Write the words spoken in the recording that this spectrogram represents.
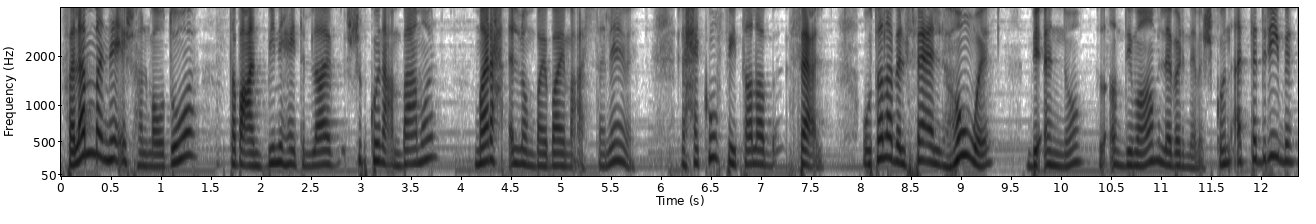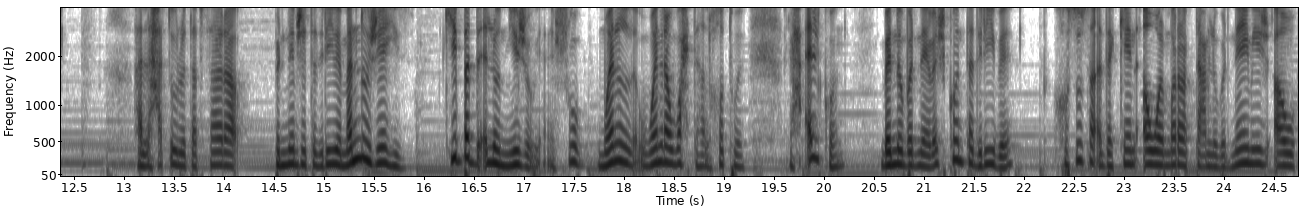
فلما ناقش هالموضوع طبعا بنهاية ال live شو بكون عم بعمل؟ ما رح أقول لهم bye bye مع السلامة. رح يكون في طلب فعل. وطلب الفعل هو بأنه الانضمام لبرنامجكم التدريبي. هلأ حتقولوا طب سارة برنامج التدريبي منه جاهز. كيف بدي أقول لهم يجوا؟ يعني شو وين وين روحت هالخطوة؟ رح أقول لكم بأنه برنامجكم تدريبي خصوصا إذا كان أول مرة بتعملوا برنامج أو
